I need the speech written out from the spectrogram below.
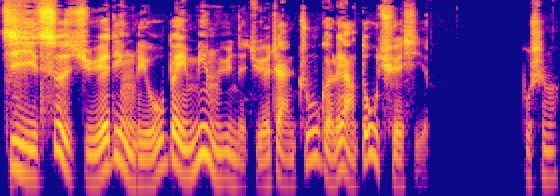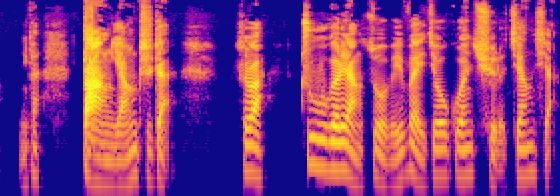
几次决定刘备命运的决战，诸葛亮都缺席了，不是吗？你看党阳之战，是吧？诸葛亮作为外交官去了江夏。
